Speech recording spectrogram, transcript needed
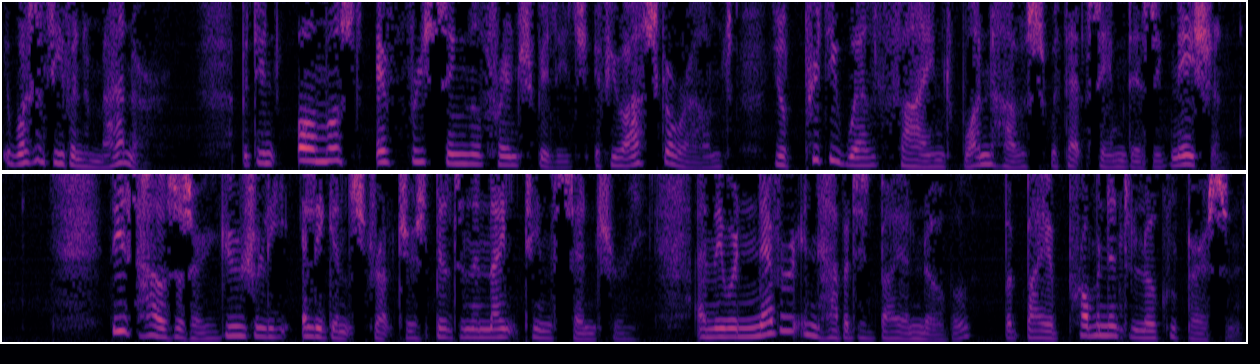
It wasn't even a manor. But in almost every single French village, if you ask around, you'll pretty well find one house with that same designation. These houses are usually elegant structures built in the 19th century, and they were never inhabited by a noble, but by a prominent local person,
